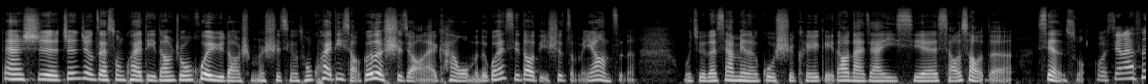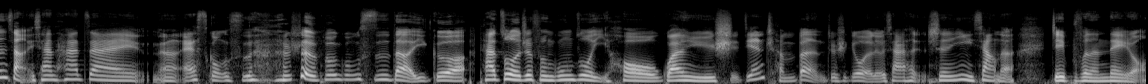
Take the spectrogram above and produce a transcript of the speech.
但是，真正在送快递当中会遇到什么事情？从快递小哥的视角来看，我们的关系到底是怎么样子的？我觉得下面的故事可以给到大家一些小小的。线索，我先来分享一下他在嗯 S 公司顺丰公司的一个他做了这份工作以后，关于时间成本，就是给我留下很深印象的这一部分的内容。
